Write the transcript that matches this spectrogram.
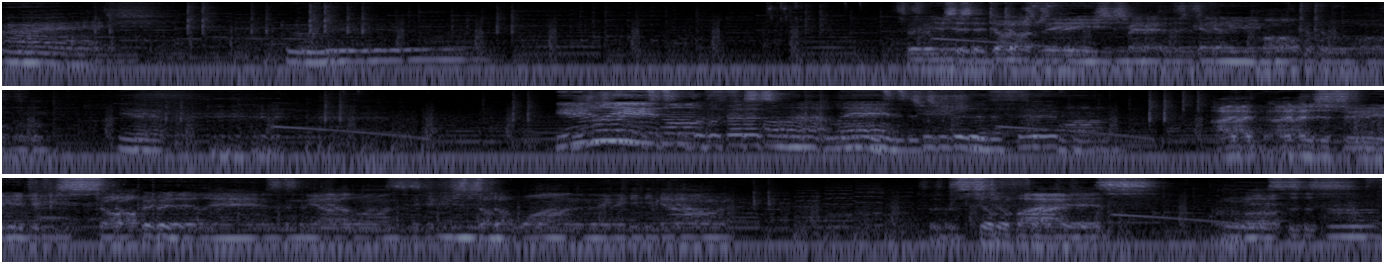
Alright. So when you said dodge these, you meant there's going to be multiple of them. Yeah. Usually it's not the first one that lands, it's usually the third one. I, I just figured if you stop it, it lands, and the other ones, if you stop one, then they keep going. So it's still five hits on bosses. Um.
